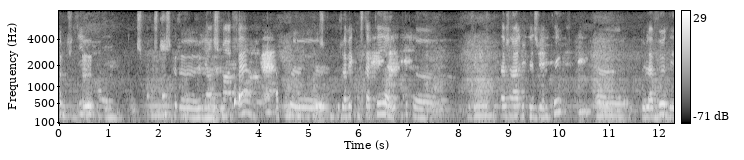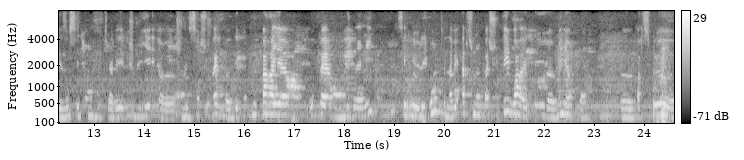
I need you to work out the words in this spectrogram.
Comme tu dis, je pense qu'il y a un chemin à faire, parce que j'avais constaté à l'époque, euh, la générale du UNT, de l'aveu des enseignants qui avaient publié en licence ouverte des contenus par ailleurs offerts en librairie, c'est que les ventes n'avaient absolument pas chuté, voire étaient meilleures. Euh, parce qu'on euh,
